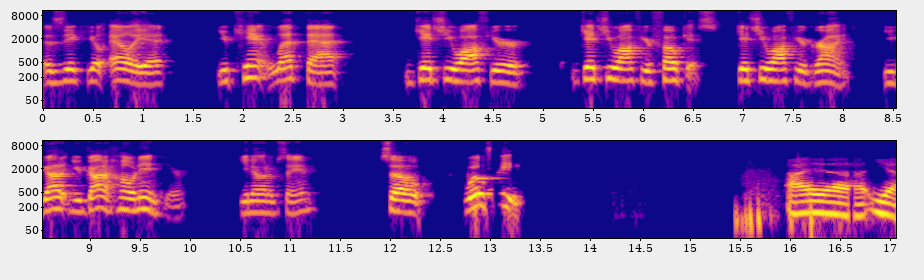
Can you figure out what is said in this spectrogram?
Ezekiel Elliott. You can't let that get you off your get you off your focus, get you off your grind. You got you got to hone in here. You know what I'm saying? So we'll see. I uh, yeah.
